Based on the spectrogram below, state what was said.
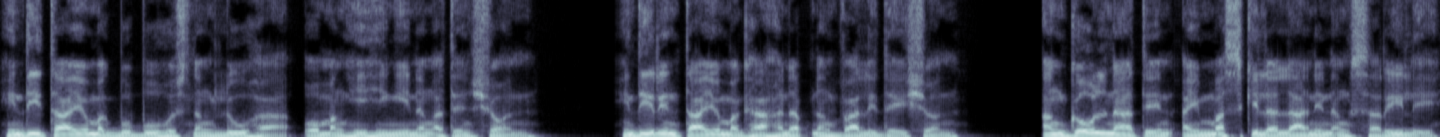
hindi tayo magbubuhos ng luha o manghihingi ng atensyon. Hindi rin tayo maghahanap ng validation. Ang goal natin ay mas kilalanin ang sarili,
